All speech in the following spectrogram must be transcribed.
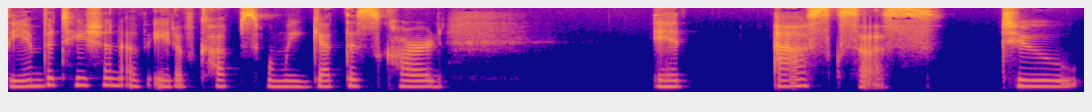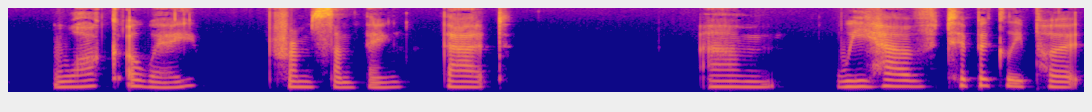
the invitation of Eight of Cups, when we get this card, it asks us to walk away from something that um, we have typically put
